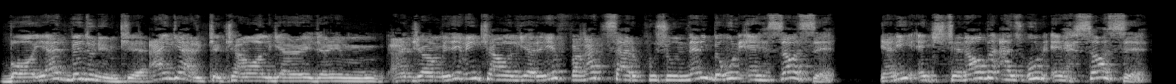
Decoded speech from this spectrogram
باید بدونیم که اگر که کمالگرایی داریم انجام میدیم این کمالگرایی فقط سرپوشوندنی به اون احساسه. یعنی اجتناب از اون احساسه.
